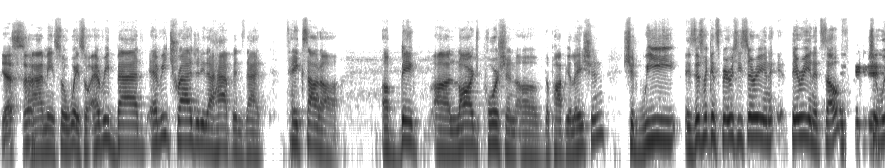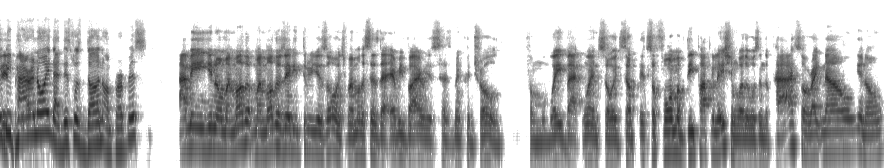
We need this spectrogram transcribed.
Yes, sir. I mean, so wait, so every bad, every tragedy that happens that takes out a a big, uh, large portion of the population. Should we? Is this a conspiracy theory in theory in itself? Should we be paranoid that this was done on purpose? I mean, you know, my mother, my mother's 83 years old, and my mother says that every virus has been controlled from way back when. So it's a it's a form of depopulation, whether it was in the past or right now. You know,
